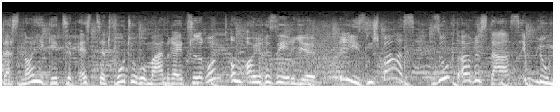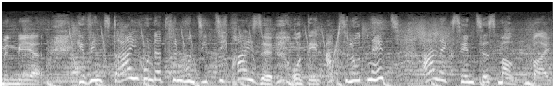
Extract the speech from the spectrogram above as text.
das neue GZSZ Fotoromanrätsel rund um eure Serie. Riesenspaß. Sucht eure Stars im Blumenmeer. Gewinnt 375 Preise und den absoluten Hit Alex Hinzes Mountainbike.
